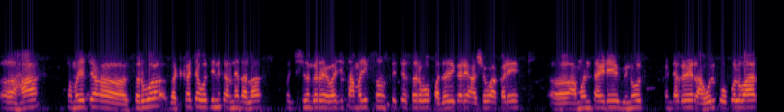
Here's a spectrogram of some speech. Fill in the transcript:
हा समाजाच्या सर्व घटकाच्या वतीने करण्यात आला. पंचशीलनगर रहिवासी सामाजिक संस्थेचे सर्व पदाधिकारी अशोक आखाडे अमन तायडे विनोद खंडागळे राहुल पोपलवार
